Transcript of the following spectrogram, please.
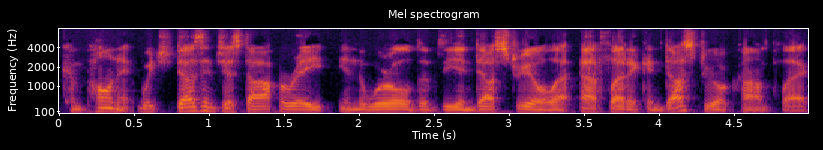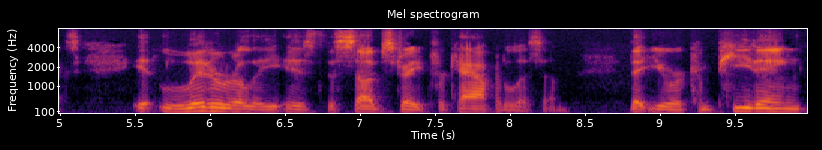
component, which doesn't just operate in the world of the industrial, athletic industrial complex. It literally is the substrate for capitalism that you are competing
